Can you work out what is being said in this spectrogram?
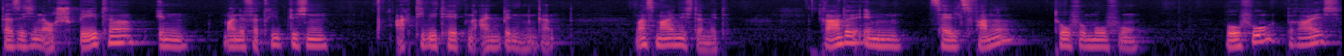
dass ich ihn auch später in meine vertrieblichen Aktivitäten einbinden kann. Was meine ich damit? Gerade im Sales Funnel, Tofu, Mofu, Wofu Bereich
